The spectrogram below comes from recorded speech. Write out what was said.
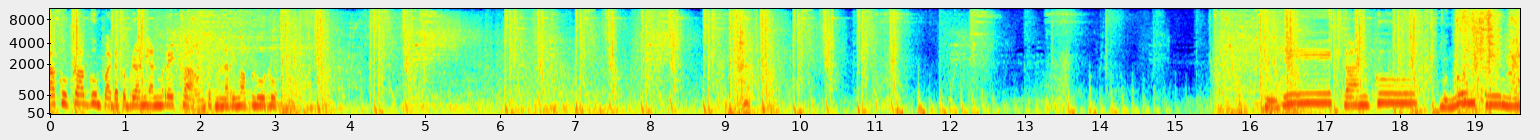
Aku kagum pada keberanian mereka untuk menerima peluruku. Didikanku menguncimu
